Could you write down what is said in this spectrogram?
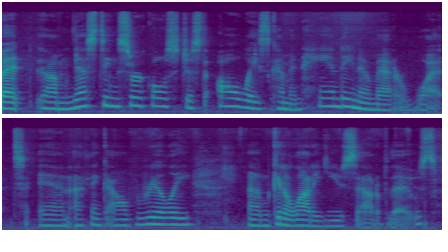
But um, nesting circles just always come in handy no matter what. And I think I'll really um, get a lot of use out of those.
